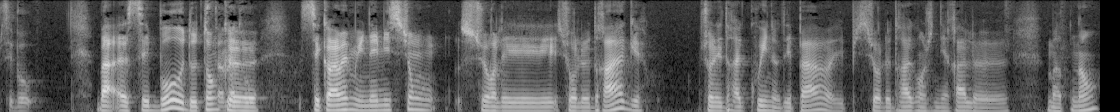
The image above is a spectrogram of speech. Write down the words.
C'est beau. Bah, euh, c'est beau, d'autant que c'est quand même une émission sur, les, sur le drag, sur les drag queens au départ, et puis sur le drag en général euh, maintenant,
